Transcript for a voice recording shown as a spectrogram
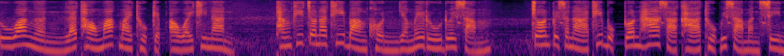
รู้ว่าเงินและทองมากมายถูกเก็บเอาไว้ที่นั่น ทั้งที่เจ้าหน้าที่บางคนยังไม่รู้ด้วยซ้ำโจรปริศนาที่บุกปล้นห้าสาขาถูกวิสามันสิ้น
